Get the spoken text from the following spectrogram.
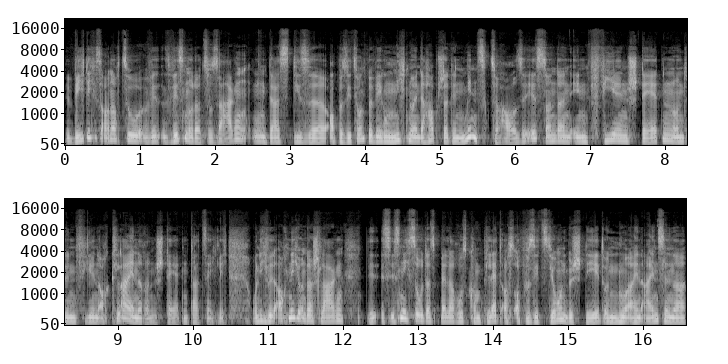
Wichtig ist auch noch zu wissen oder zu sagen, dass diese Oppositionsbewegung nicht nur in der Hauptstadt in Minsk zu Hause ist, sondern in vielen Städten und in vielen auch kleineren Städten tatsächlich. Und ich will auch nicht unterschlagen, es ist nicht so, dass Belarus komplett aus Opposition besteht und nur ein einzelner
